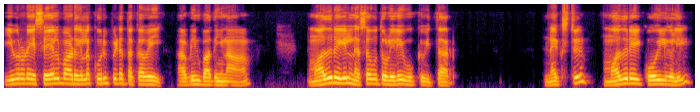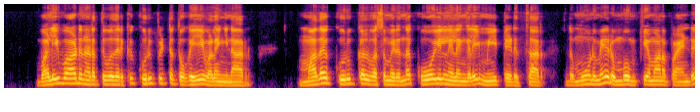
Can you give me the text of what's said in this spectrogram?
இவருடைய செயல்பாடுகளை குறிப்பிடத்தக்கவை அப்படின்னு பார்த்தீங்கன்னா மதுரையில் நெசவு தொழிலை ஊக்குவித்தார். நெக்ஸ்ட் மதுரை கோயில்களில் வழிபாடு நடத்துவதற்கு குறிப்பிட்ட தொகையை வழங்கினார். மத குருக்கள் வசமிருந்த கோயில் நிலங்களை மீட்டெடுத்தார். இந்த மூணுமே ரொம்ப முக்கியமான பாயிண்ட்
